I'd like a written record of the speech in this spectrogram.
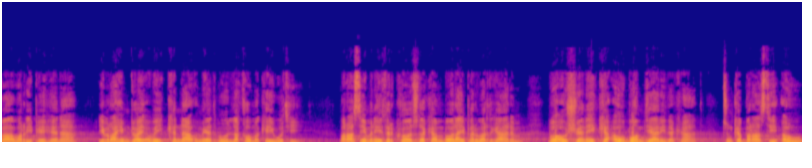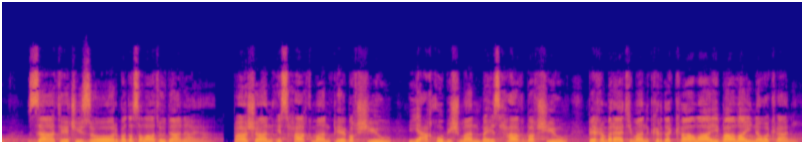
باوەڕی پێ هێنا. ئیبراهیم دوای ئەوەی کە نائومێد بوو لە قەومەکەی وتی، بەڕاستی من ئیتر کۆچ دەکەم بۆ لای پەروەردگارم، بۆ ئەو شوێنەی کە ئەو بۆم دیاری دەکات، چونکە بەڕاستی ئەو زاتێکی زۆر بە دەسەڵات و دانایە. پاشان ئیسحاقمان پێ بەخشی و یەعقوبیشمان بە ئیسحاق بەخشی و پێغەمبەرایەتیمان کردە کاڵای باڵای نەوەکانی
